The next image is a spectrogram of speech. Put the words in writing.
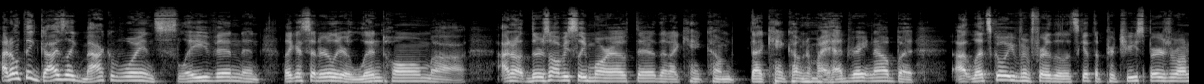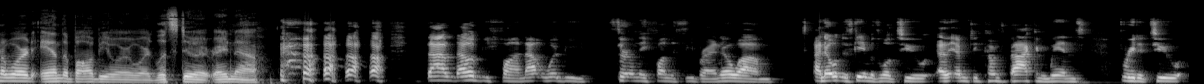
I don't think guys like McAvoy and Slavin and like I said earlier, Lindholm. Uh, I don't. There's obviously more out there that I can't come that can't come to my head right now. But uh, let's go even further. Let's get the Patrice Bergeron Award and the Bobby Orr Award. Let's do it right now. that that would be fun. That would be certainly fun to see, Brian. I know. Um, I know this game as well too. Edmonton comes back and wins three to two.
